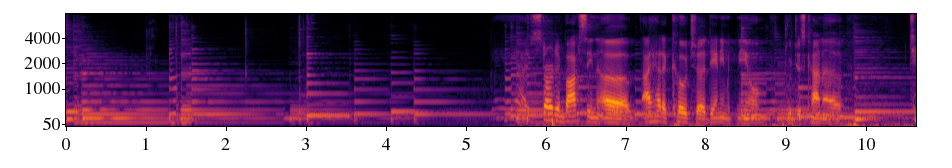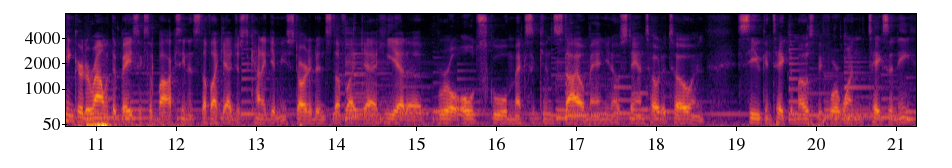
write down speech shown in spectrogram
Yeah, I started in boxing. Uh, I had a coach, uh, Danny McNeil, who just kind of tinkered around with the basics of boxing and stuff like that, just to kind of get me started and stuff like that. He had a real old school Mexican style, man. You know, stand toe to toe and see who can take the most before one takes a knee.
